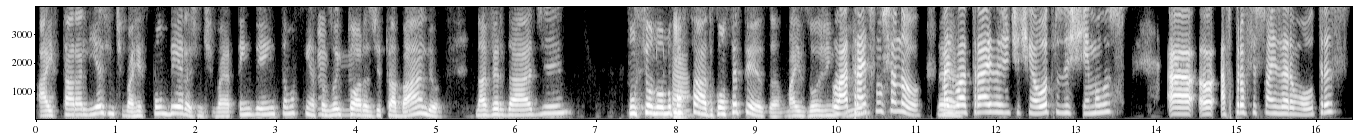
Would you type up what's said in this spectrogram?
a estar ali, a gente vai responder, a gente vai atender. Então, assim, essas uhum. oito uhum. horas de trabalho, na verdade, Funcionou no tá. passado, com certeza, mas hoje em lá dia... atrás funcionou, é. mas lá atrás a gente tinha outros estímulos, a, a, as profissões eram outras.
